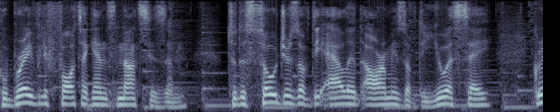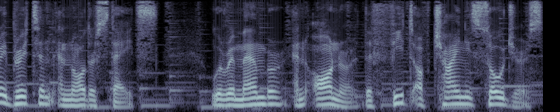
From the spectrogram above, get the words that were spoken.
who bravely fought against Nazism, to the soldiers of the Allied armies of the USA, Great Britain, and other states we remember and honor the feat of Chinese soldiers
